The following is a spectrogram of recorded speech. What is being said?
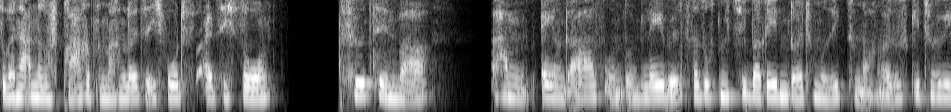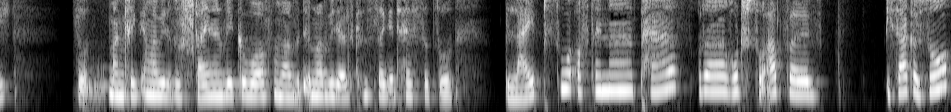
sogar eine andere Sprache zu machen. Leute, ich wurde, als ich so 14 war, haben A&Rs und, und Labels versucht, mich zu überreden, deutsche Musik zu machen. Also es geht schon wirklich so, man kriegt immer wieder so Steine in den Weg geworfen, man wird immer wieder als Künstler getestet, so, bleibst du auf deiner Path oder rutschst du ab? Weil ich sag euch so,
